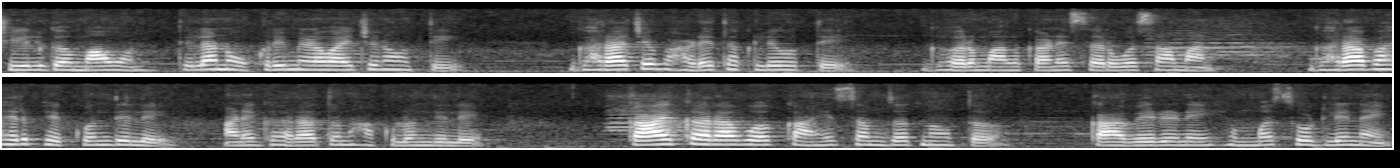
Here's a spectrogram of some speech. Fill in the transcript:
शील गमावून तिला नोकरी मिळवायची नव्हती. घराचे भाडे थकले होते. घर मालकाने सर्व सामान घराबाहेर फेकून दिले आणि घरातून हाकलून दिले. काय करावं काहीच समजत नव्हतं. कावेरीने हिंमत सोडली नाही.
